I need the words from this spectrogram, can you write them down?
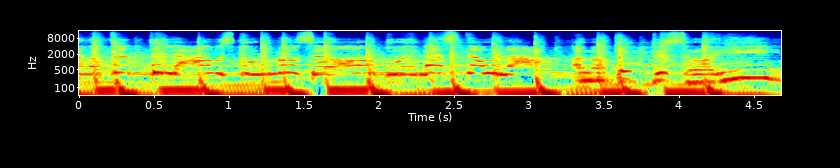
أنا ضد اللي عاوز كنوز الأرض وناس تولع. أنا ضد إسرائيل.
